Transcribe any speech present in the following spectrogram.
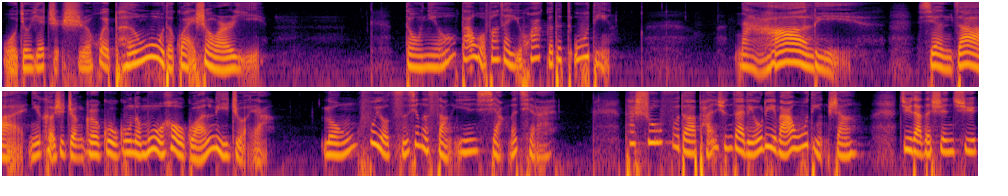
我就也只是会喷雾的怪兽而已。斗牛把我放在雨花阁的屋顶。哪里？现在你可是整个故宫的幕后管理者呀！龙富有磁性的嗓音响了起来，它舒服地盘旋在琉璃瓦屋顶上，巨大的身躯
